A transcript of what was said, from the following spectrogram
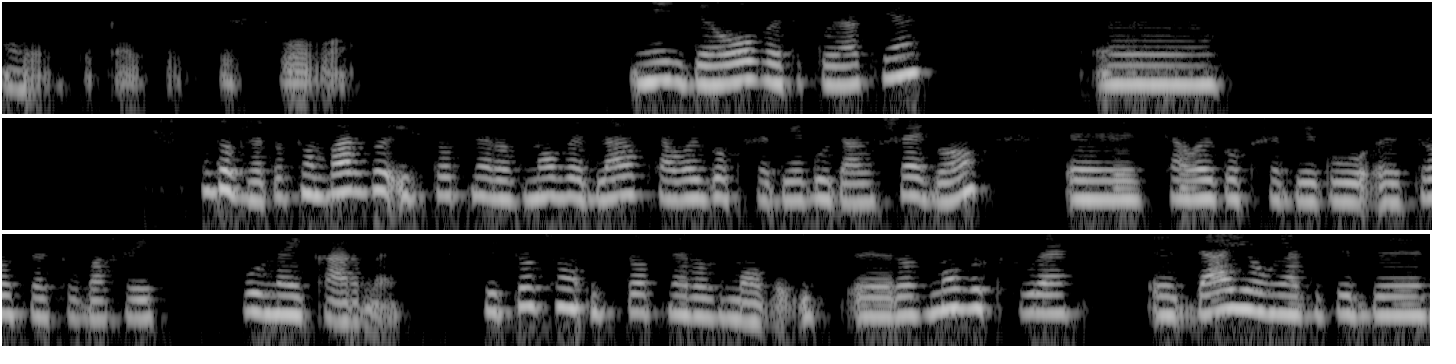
ojej, czekajcie, jakie to jest słowo? nie ideowe, tylko jakie? Yy, No dobrze, to są bardzo istotne rozmowy dla całego przebiegu dalszego, yy, całego przebiegu yy, procesu Waszej wspólnej karmy. Czyli to są istotne rozmowy yy, rozmowy, które dają jak gdyby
